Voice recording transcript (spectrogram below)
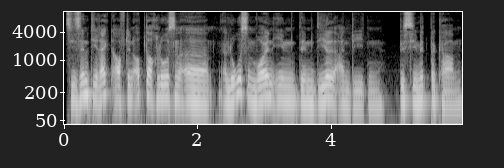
sie sind direkt auf den Obdachlosen äh, los und wollen ihm den Deal anbieten, bis sie mitbekamen,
